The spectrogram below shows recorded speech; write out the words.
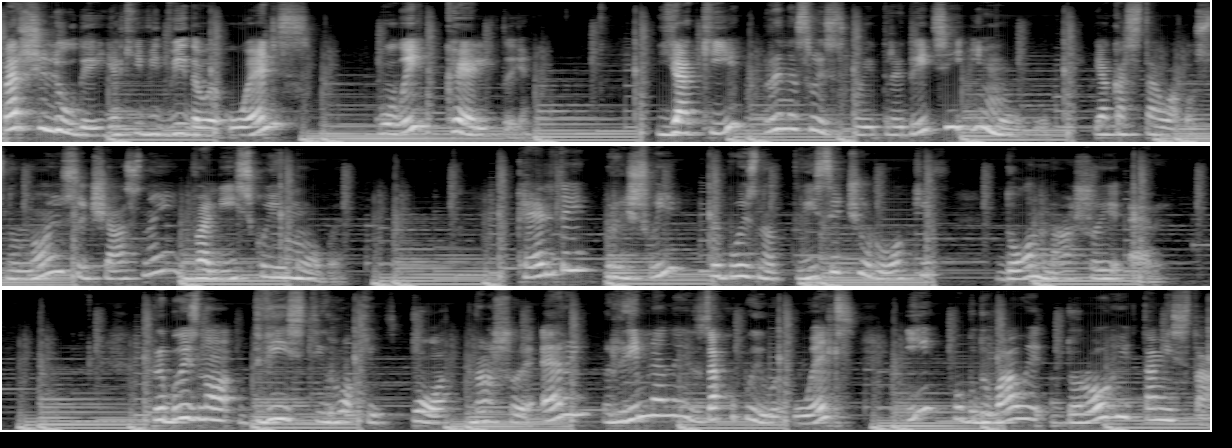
Перші люди, які відвідали Уельс, були кельти, які принесли свої традиції і мову, яка стала основною сучасної валійської мови. Кельти прийшли приблизно тисячу років до нашої ери. Приблизно 200 років до нашої ери римляни захопили Уельс і побудували дороги та міста.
